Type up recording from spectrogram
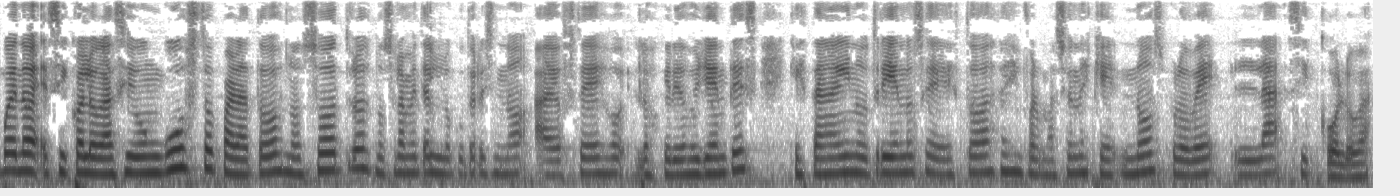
Bueno, eh, psicóloga, ha sido un gusto para todos nosotros, no solamente a los locutores, sino a ustedes, o- los queridos oyentes, que están ahí nutriéndose de todas estas informaciones que nos provee la psicóloga.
